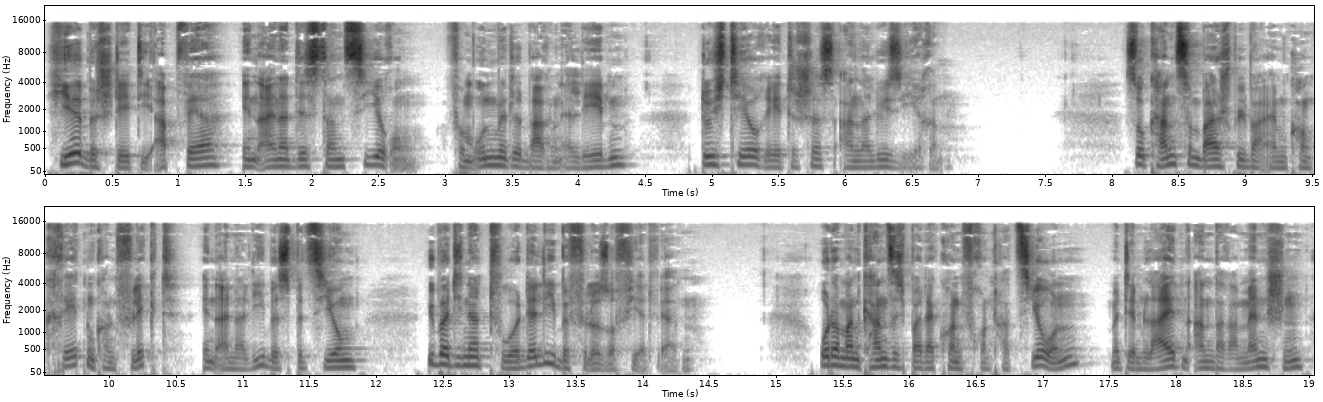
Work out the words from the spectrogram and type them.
Hier besteht die Abwehr in einer Distanzierung vom unmittelbaren Erleben durch theoretisches Analysieren. So kann zum Beispiel bei einem konkreten Konflikt in einer Liebesbeziehung über die Natur der Liebe philosophiert werden. Oder man kann sich bei der Konfrontation mit dem Leiden anderer Menschen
